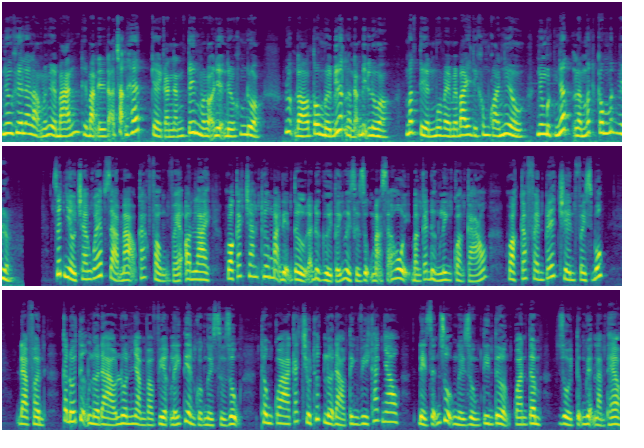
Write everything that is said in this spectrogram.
nhưng khi liên lạc với người bán thì bạn ấy đã chặn hết, kể cả nhắn tin và gọi điện đều không được. Lúc đó tôi mới biết là đã bị lừa. Mất tiền mua vé máy bay thì không quá nhiều, nhưng bực nhất là mất công mất việc. Rất nhiều trang web giả mạo các phòng vé online hoặc các trang thương mại điện tử đã được gửi tới người sử dụng mạng xã hội bằng các đường link quảng cáo hoặc các fanpage trên Facebook. Đa phần, các đối tượng lừa đảo luôn nhằm vào việc lấy tiền của người sử dụng thông qua các chiêu thức lừa đảo tinh vi khác nhau để dẫn dụ người dùng tin tưởng, quan tâm rồi tự nguyện làm theo.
